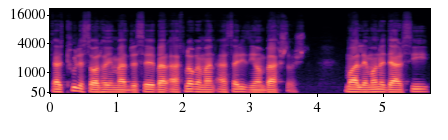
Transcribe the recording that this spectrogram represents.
در طول سالهای مدرسه بر اخلاق من اثری زیان بخش داشت. معلمان درسی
